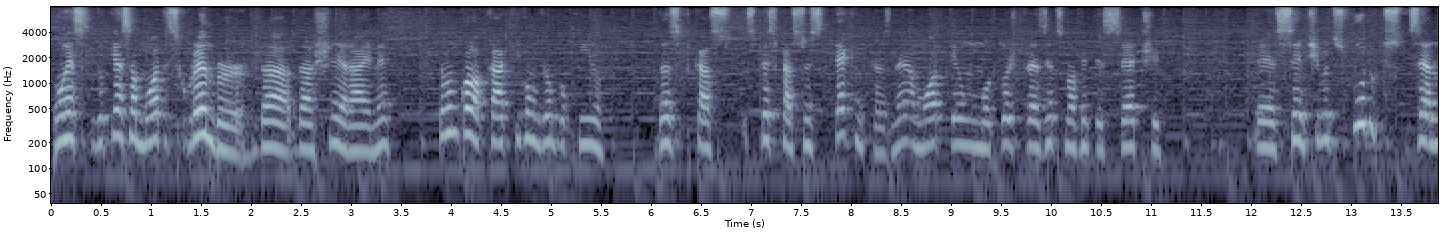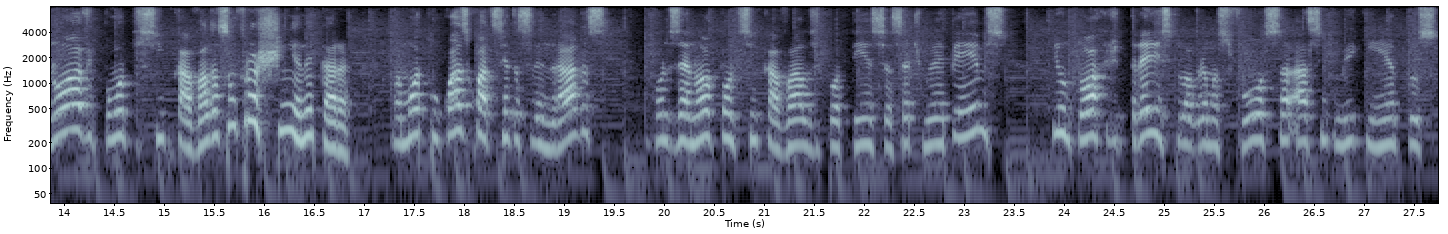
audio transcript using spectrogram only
com essa, do que essa moto Scrambler da, da Shinerai, né? Então vamos colocar aqui, vamos ver um pouquinho das especificações técnicas, né? A moto tem um motor de 397 é, centímetros cúbicos, 19.5 cavalos, são frouxinhas, né, cara? Uma moto com quase 400 cilindradas, com 19,5 cavalos de potência, 7.000 RPMs e um torque de 3 kg força a 5.500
